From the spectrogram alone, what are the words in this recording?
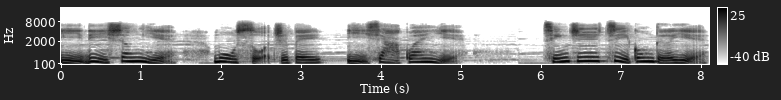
以立生也；墓所之碑，以下观也。秦之计功德也，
